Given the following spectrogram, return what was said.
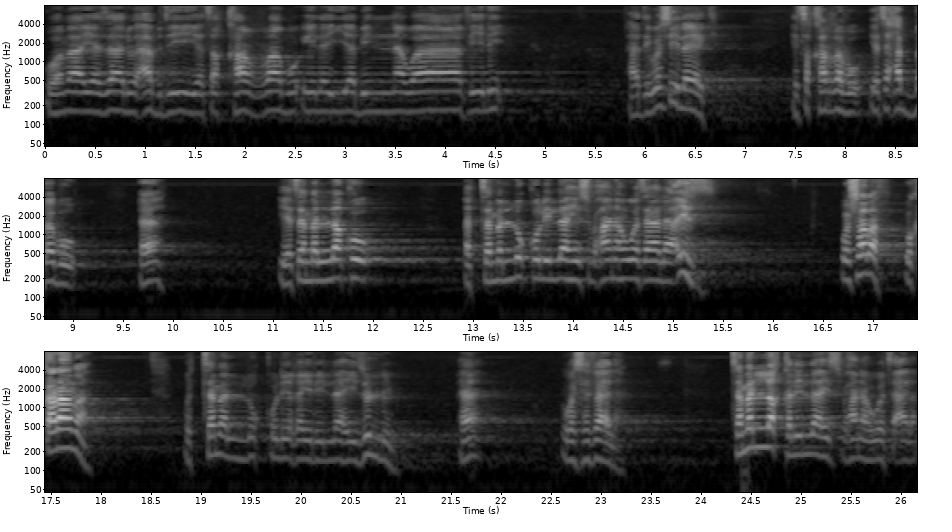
وما يزال عبدي يتقرب إلي بالنوافل. هذه وسيلة يك يتقرب يتحبب أه؟ يتملق. التملق لله سبحانه وتعالى عز وشرف وكرامة. والتملق لغير الله ذل أه؟ وسفالة. تملق لله سبحانه وتعالى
